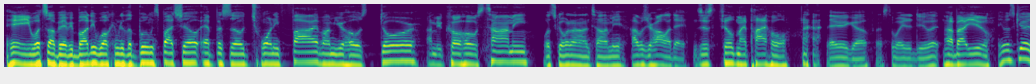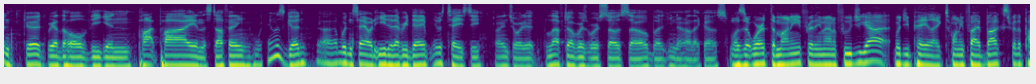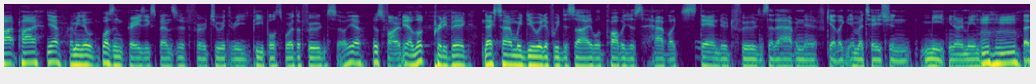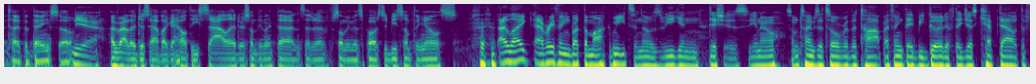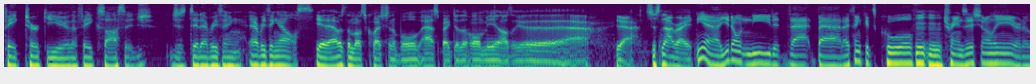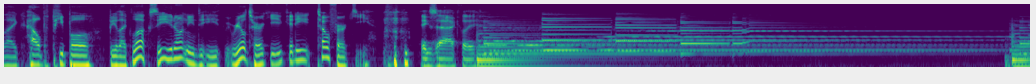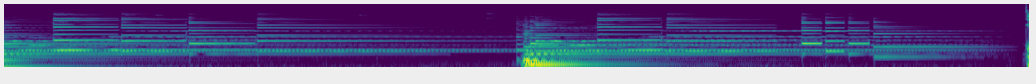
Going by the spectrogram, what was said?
Hey, what's up, everybody? Welcome to the Boomspot Show, episode 25. I'm your host, Dor. I'm your co-host Tommy. What's going on, Tommy? How was your holiday? Just filled my pie hole. There you go. That's the way to do it. How about you? It was good. Good. We had the whole vegan pot pie and the stuffing. It was good. Uh, I wouldn't say I would eat it every day. It was tasty. I enjoyed it. The leftovers were so so, but you know how that goes. Was it worth the money for the amount of food you got? Would you pay like 25 bucks for the pot pie? Yeah, I mean, it wasn't crazy expensive for two or three people's worth of food. So yeah, it was fine. Yeah, it looked pretty big. Next time we do it, if we decide, we'll probably just have like standard food instead of having to get like imitation meat. You know what I mean? Mm-hmm. That type of thing. So Yeah. I'd rather just have like a healthy salad or something like that instead of something that's supposed to be something else. I like everything but the mock meats in those vegan dishes, you know? Sometimes it's over the top. I think they'd be good if they just kept out the fake turkey or the fake sausage. Just did everything everything else. Yeah, that was the most questionable aspect of the whole meal. I was like, uh, yeah, it's just not right. Yeah, you don't need it that bad. I think it's cool f- transitionally or to like help people be like, look, see, you don't need to eat real turkey. You could eat tofurkey. Exactly.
